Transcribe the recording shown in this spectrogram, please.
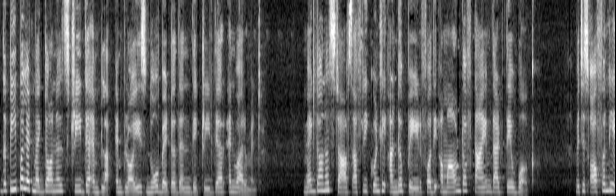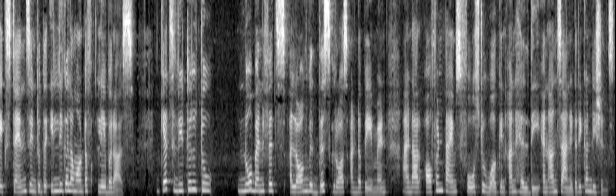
The people at McDonald's treat their empl- employees no better than they treat their environment. McDonald's staffs are frequently underpaid for the amount of time that they work, which is oftenly extends into the illegal amount of labor hours. Gets little to no benefits along with this gross underpayment and are oftentimes forced to work in unhealthy and unsanitary conditions.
